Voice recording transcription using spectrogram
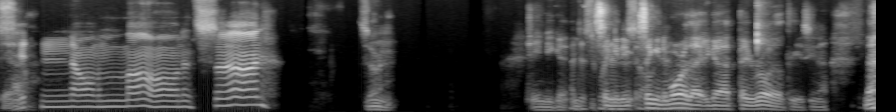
yeah. Sitting on the morning sun. Sorry. Mm. Gene, you get sing any, sing any more of that, you gotta pay royalties, you know.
